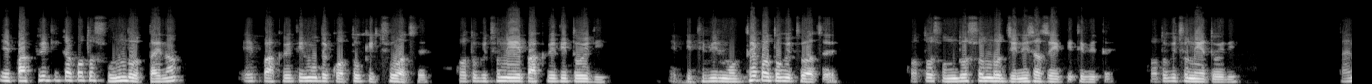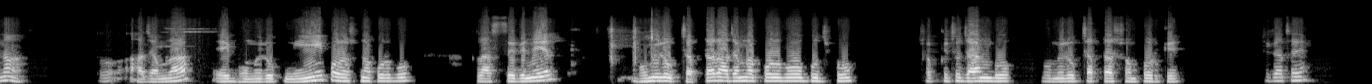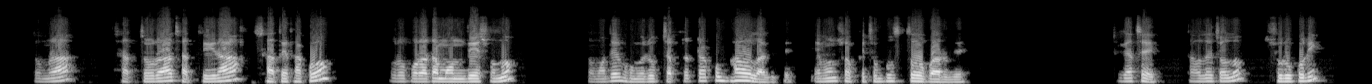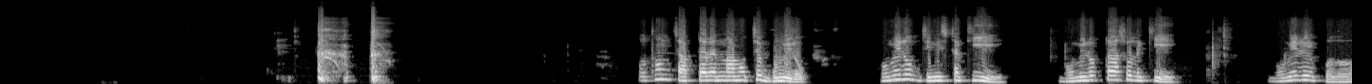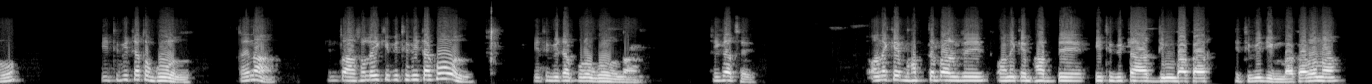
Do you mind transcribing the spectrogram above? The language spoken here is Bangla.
এই প্রাকৃতিটা কত সুন্দর, তাই না? এই প্রাকৃতির মধ্যে কত কিছু আছে, কত কিছু নিয়ে এই প্রাকৃতি তৈরি? এই পৃথিবীর মধ্যে কত কিছু আছে? কত সুন্দর সুন্দর জিনিস আছে এই পৃথিবীতে, কত কিছু নিয়ে তৈরি, তাই না? তো আজ আমরা এই ভূমিরূপ নিয়েই পড়াশোনা করব। ক্লাস সেভেনের ভূমিরূপ চ্যাপ্টার আজ আমরা পড়ব, বুঝব, সবকিছু জানব ভূমিরূপ চ্যাপ্টার সম্পর্কে, ঠিক আছে? তোমরা ছাত্ররা, ছাত্রীরা সাথে থাকো। পুরো পড়াটা মন দিয়ে শোনো। তোমাদের ভূমিরূপ চ্যাপ্টারটা খুব ভালো লাগবে এবং সবকিছু বুঝতেও পারবে। ঠিক আছে? তাহলে চলো, শুরু করি। প্রথম চ্যাপ্টারের নাম হচ্ছে ভূমিরূপ। ভূমিরূপ জিনিসটা কি? ভূমিরূপটা আসলে কি? ভূমিরূপ হলো পৃথিবীটা তো গোল, তাই না? কিন্তু আসলেই কি পৃথিবীটা গোল? পৃথিবীটা পুরো গোল না। ঠিক আছে? অনেকে ভাবতে পারবে, অনেকে ভাববে পৃথিবীটা ডিম্বাকার। পৃথিবী ডিম্বাকারও না।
